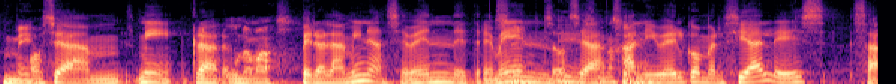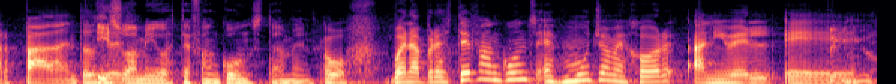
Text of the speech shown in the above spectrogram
Me. O sea, mi, claro. Una más. Pero la mina se vende tremendo. Sí, o sea, a nivel comercial es zarpada. Entonces, y su amigo Stefan Kunz también. Uf. Bueno, pero Stefan Kunz es mucho mejor a nivel eh, Técnico.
